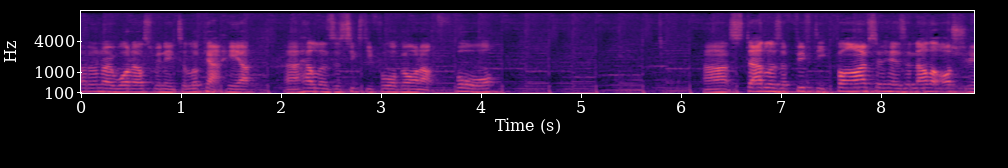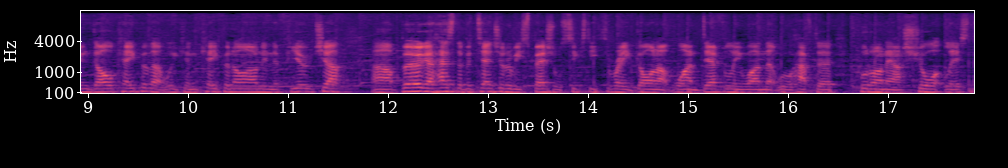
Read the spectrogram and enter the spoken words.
I don't know what else we need to look at here. Uh, Helen's a 64 gone up 4. Uh, Stadler's a 55, so here's another Austrian goalkeeper that we can keep an eye on in the future. Uh, Berger has the potential to be special, 63 gone up one, definitely one that we'll have to put on our short list.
